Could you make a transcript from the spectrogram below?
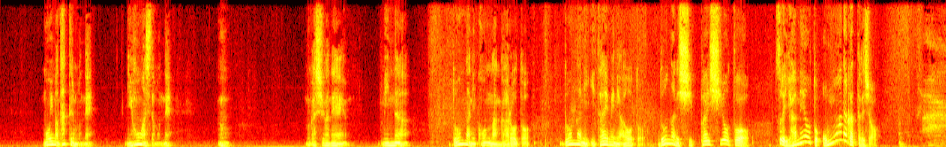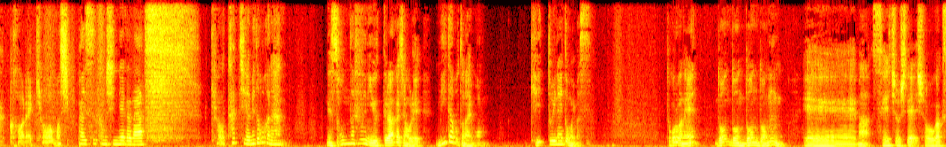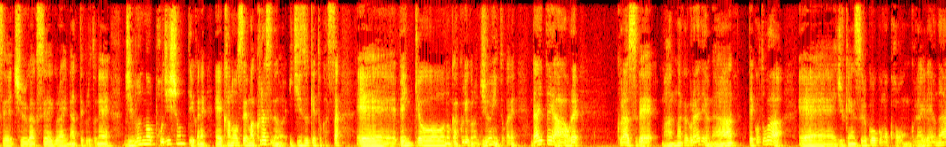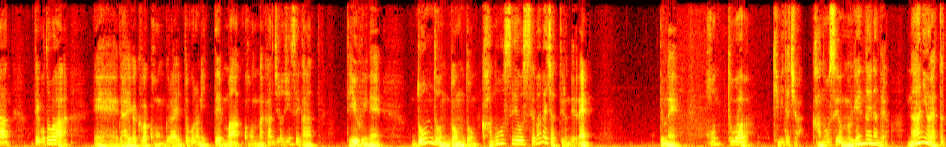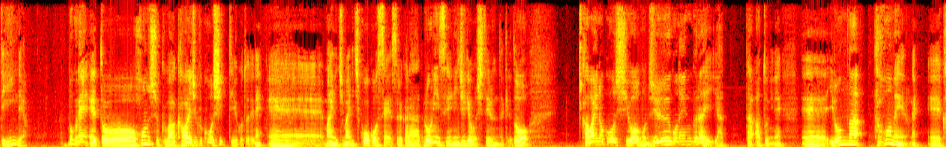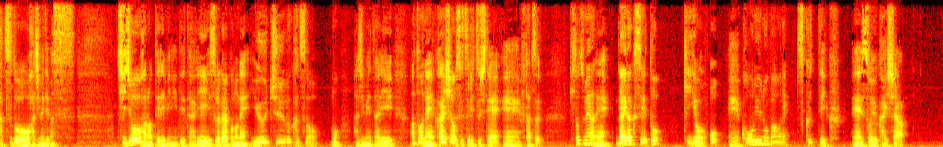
もう今立ってるもんね。二本足だもんね。うん。昔はね、みんな、どんなに困難があろうと、どんなに痛い目に遭おうと、どんなに失敗しようと、それやめようと思わなかったでしょ。ああ、これ今日も失敗するかもしんねえからな。今日タッチやめとこうかな。ね、そんな風に言ってる赤ちゃん俺、見たことないもん。きっといないと思います。ところがね、どんどんどんどん、えー、まあ、成長して、小学生、中学生ぐらいになってくるとね、自分のポジションっていうかね、えー可能性、まあ、クラスでの位置づけとかさ、えー、勉強の学力の順位とかね、大体、ああ、俺、クラスで真ん中ぐらいだよなってことは、えー、受験する高校もこんぐらいだよなってことは、えー、大学はこんぐらいのところに行って、まあ、こんな感じの人生かなっていうふうにね、どんどんどんどん可能性を狭めちゃってるんだよね。でもね、本当は君たちは可能性は無限大なんだよ。何をやったっていいんだよ。僕ね、えっ、と、本職は河合塾講師っていうことでね、えー、毎日毎日高校生、それから浪人生に授業をしてるんだけれど、河合の講師をもう15年ぐらいやった後にね、えー、いろんな多方面へのね、えー活動を始めています。地上波のテレビに出たり、それからこのね、YouTube 活動も始めたり、あとはね、会社を設立して、えー、二つ。一つ目はね、大学生と企業を、えー交流の場をね、作っていく、えーそういう会社。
